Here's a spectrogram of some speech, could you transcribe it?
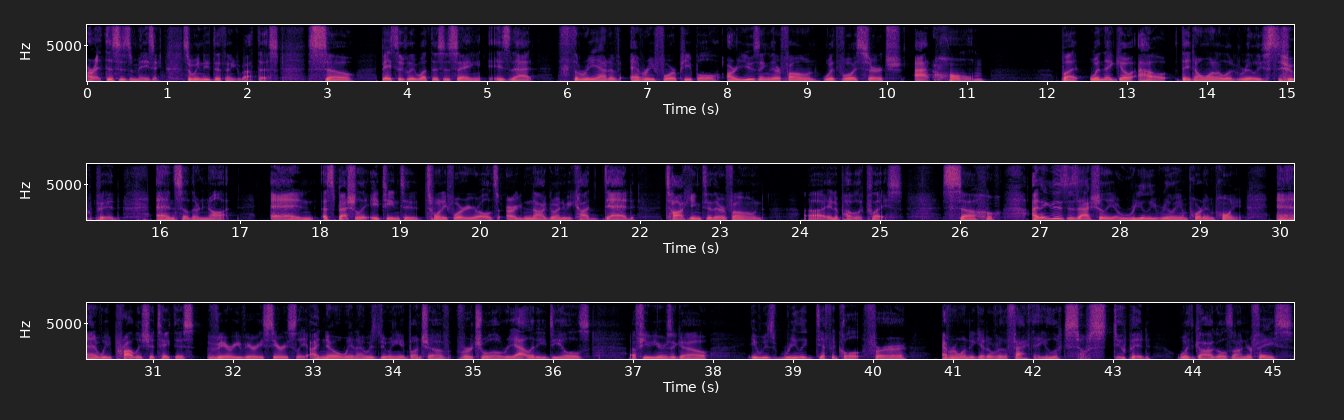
All right, this is amazing. So we need to think about this. So basically, what this is saying is that three out of every four people are using their phone with voice search at home. But when they go out, they don't want to look really stupid. And so they're not. And especially 18 to 24 year olds are not going to be caught dead talking to their phone uh, in a public place. So I think this is actually a really, really important point. And we probably should take this very, very seriously. I know when I was doing a bunch of virtual reality deals a few years ago, it was really difficult for everyone to get over the fact that you look so stupid with goggles on your face.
